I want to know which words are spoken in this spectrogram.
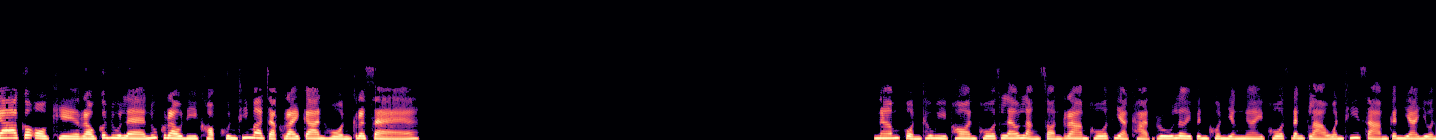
ญาก็โอเค เราก็ดูแลลูกเราดีขอบคุณที่มาจากรายการโหนกระแส น้ำฝนทวีพรโพสต์แล้วหลังสอนรามโพสต์อย่าขาดรู้เลยเป็นคนยังไงโพสต์ดังกล่าววันที่ 3 กันยายน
